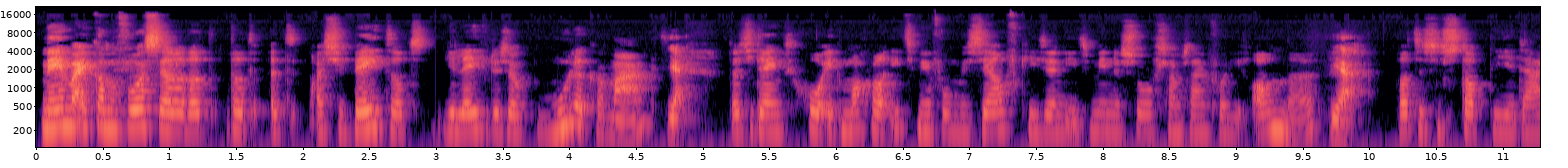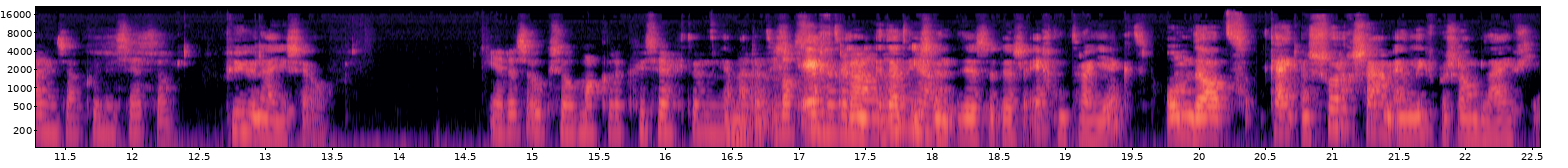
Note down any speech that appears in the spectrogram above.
Nee, maar ik kan me voorstellen dat, dat het, als je weet dat je leven dus ook moeilijker maakt, ja. dat je denkt, goh, ik mag wel iets meer voor mezelf kiezen en iets minder zorgzaam zijn voor die ander. Ja. Wat is een stap die je daarin zou kunnen zetten? Puur naar jezelf. Ja, dat is ook zo makkelijk gezegd en ja, maar dat eh, is echt een, dat, is een, dat, is, dat is echt een traject. Omdat, kijk, een zorgzaam en lief persoon blijf je.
